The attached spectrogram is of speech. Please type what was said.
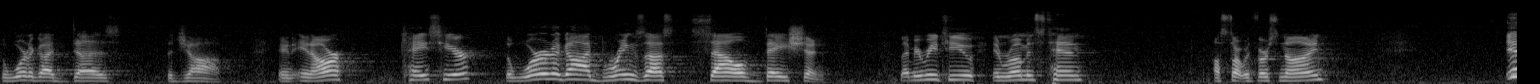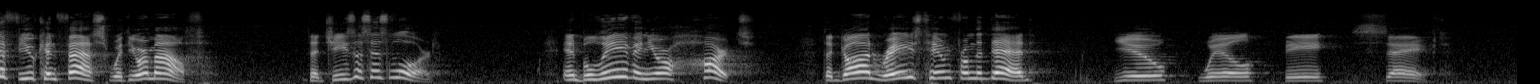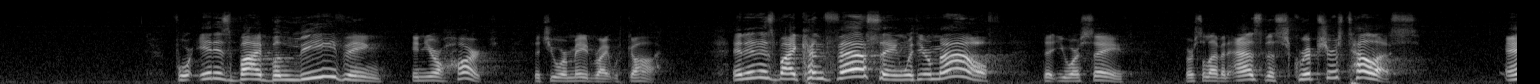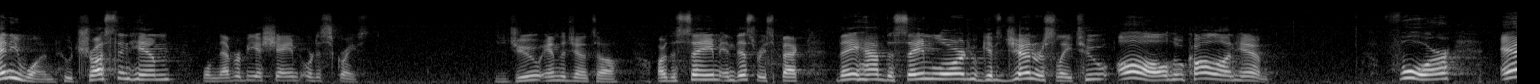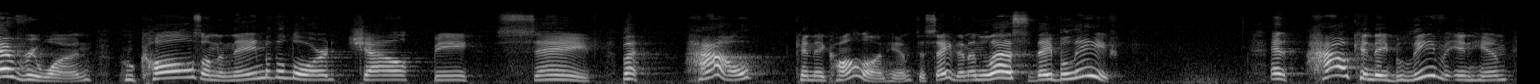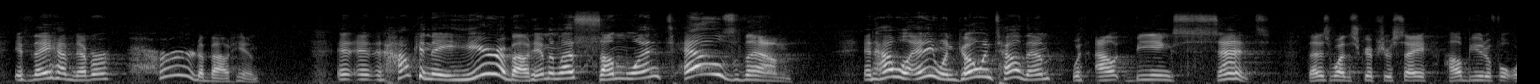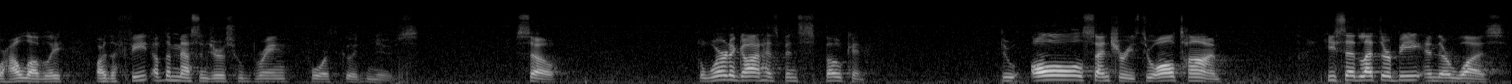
the Word of God does the job. And in our case here, the Word of God brings us salvation. Let me read to you in Romans 10. I'll start with verse 9. If you confess with your mouth that Jesus is Lord and believe in your heart that God raised him from the dead, you will be saved. For it is by believing in your heart that you are made right with God. And it is by confessing with your mouth that you are saved. Verse 11 As the scriptures tell us, anyone who trusts in him will never be ashamed or disgraced. The Jew and the Gentile are the same in this respect. They have the same Lord who gives generously to all who call on him. For everyone who calls on the name of the Lord shall be saved. But how can they call on him to save them unless they believe? And how can they believe in him if they have never heard about him? And, and, how can they hear about him unless someone tells them? And how will anyone go and tell them without being sent? That is why the scriptures say, How beautiful or how lovely are the feet of the messengers who bring forth good news. So, the Word of God has been spoken through all centuries, through all time. He said, Let there be, and there was.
